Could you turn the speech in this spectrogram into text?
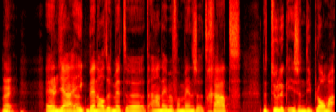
Nee. En Jeetje, ja, ja. ik ben altijd met eh, het aannemen van mensen. Het gaat. Natuurlijk is een diploma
